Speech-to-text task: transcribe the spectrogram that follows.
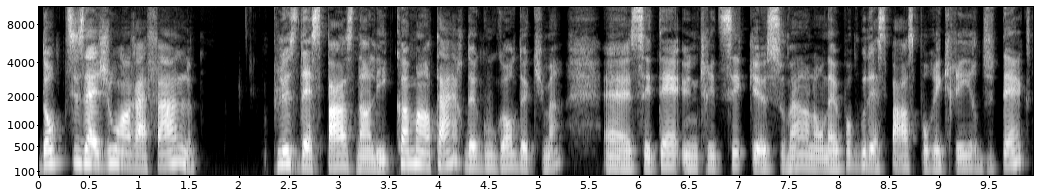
D'autres petits ajouts en rafale plus d'espace dans les commentaires de Google Documents. Euh, c'était une critique euh, souvent, on n'avait pas beaucoup d'espace pour écrire du texte.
